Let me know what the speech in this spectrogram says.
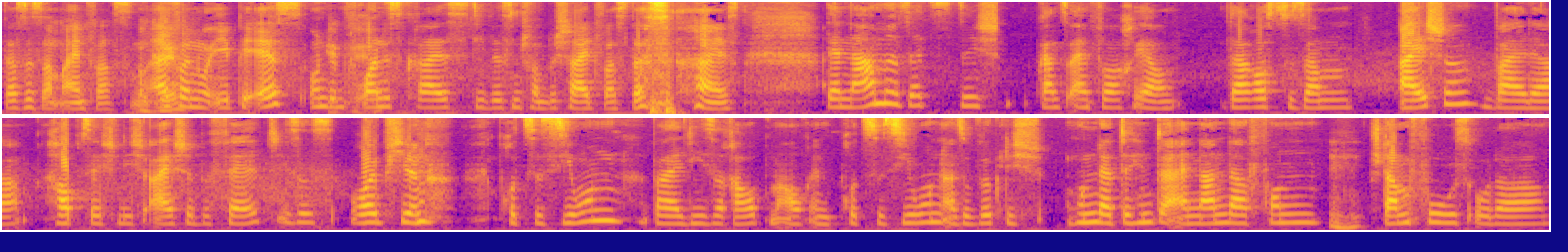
Das ist am einfachsten. Okay. Einfach nur EPS und im EPS. Freundeskreis, die wissen schon Bescheid, was das heißt. Der Name setzt sich ganz einfach ja, daraus zusammen Eiche, weil der hauptsächlich Eiche befällt, dieses Räubchen. Prozession, weil diese Raupen auch in Prozession, also wirklich hunderte hintereinander von Stammfuß oder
